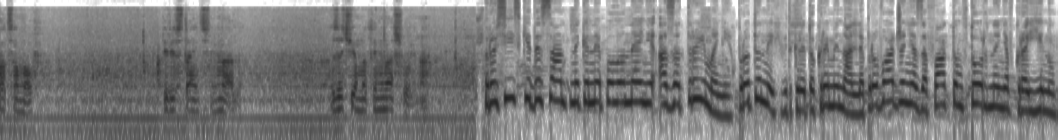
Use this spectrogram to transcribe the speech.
пацанов. Перестаньте, не надо. Зачем? Это не наша война. Російські десантники не полонені, а затримані. Проти них відкрито кримінальне провадження за фактом вторгнення в країну.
